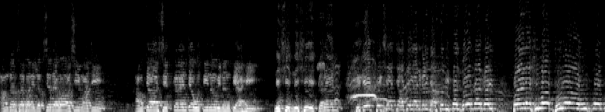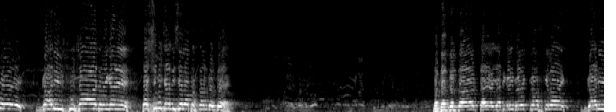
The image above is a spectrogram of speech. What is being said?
आमदार साहेबांनी लक्ष द्यावा अशी माझी आमच्या शेतकऱ्यांच्या वतीनं विनंती आहे. निश्चित निश्चित. कारण क्रिकेटपेक्षा चाहते ठिकाणी जास्त दिसतात. जोरदार गाडी पळायला सुरुवात धुरा उसळतोय. गाडी सुसाट वेगाने पश्चिमेच्या दिशेला प्रस्थान करते मध्यंतरचा या ठिकाणी वेळ क्रॉस केलाय. गाडी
